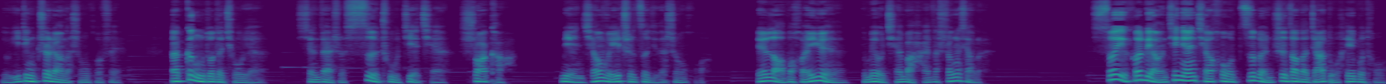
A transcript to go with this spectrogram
有一定质量的生活费。但更多的球员现在是四处借钱刷卡，勉强维持自己的生活，连老婆怀孕都没有钱把孩子生下来。所以和两千年前后资本制造的假赌黑不同，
